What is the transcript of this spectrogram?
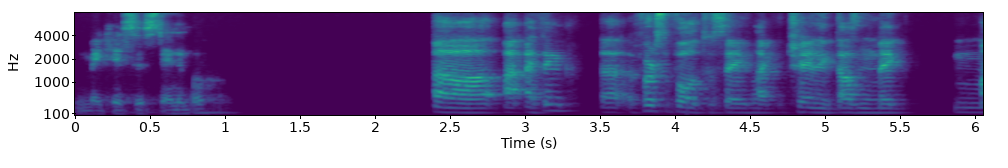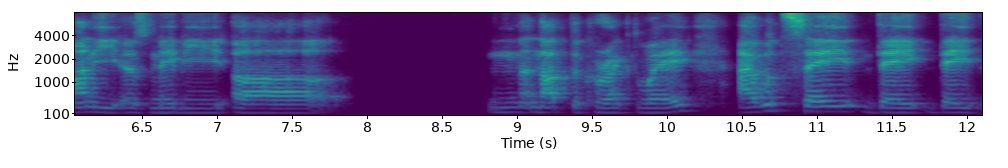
make it sustainable? I think first of all to say like Chainlink doesn't make money is maybe not the correct way. I would say they they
